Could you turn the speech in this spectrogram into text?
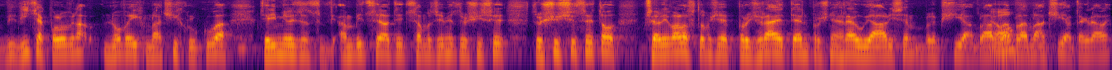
víc jak polovina nových mladších kluků, a který měli ambice a teď samozřejmě trošku se, trošku se to přelivalo v tom, že proč hraje ten, proč nehraju já, když jsem lepší a blá, blá, blá, mladší a tak dále.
